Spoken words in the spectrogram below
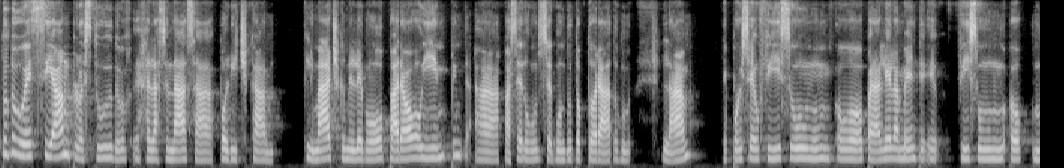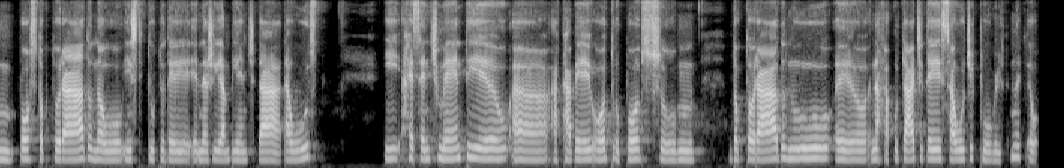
todo esse amplo estudo relacionado à política climática me levou para o INPE a fazer um segundo doutorado lá. Depois eu fiz um, paralelamente, fiz um, um pós-doutorado no Instituto de Energia e Ambiente da, da USP. E recentemente eu uh, acabei outro pós um, doutorado no, eh, na Faculdade de Saúde Pública, né? eu,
